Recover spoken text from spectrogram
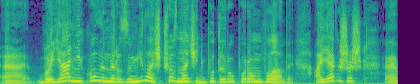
е, бо я ніколи не розуміла, що значить бути рупором влади. А як же ж, е,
